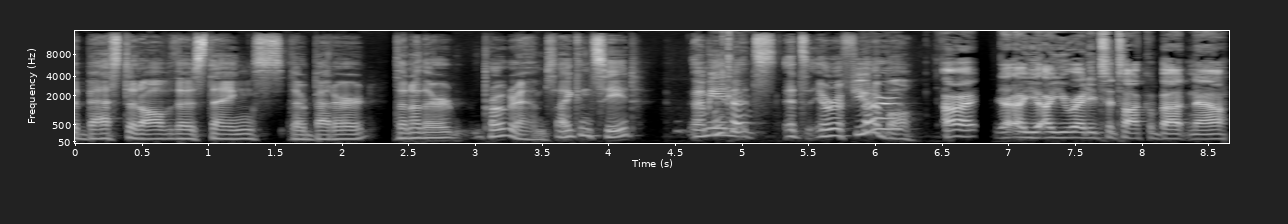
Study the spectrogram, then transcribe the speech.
the best at all of those things. They're better than other programs. I concede. I mean, okay. it's it's irrefutable. All right. All right. Are you are you ready to talk about now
